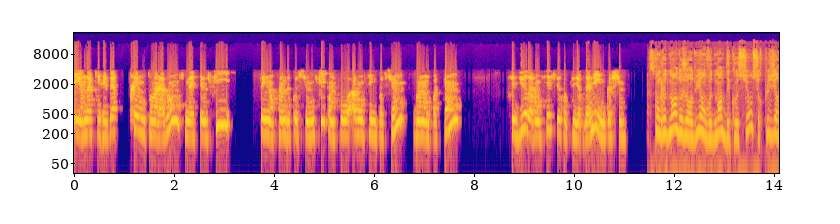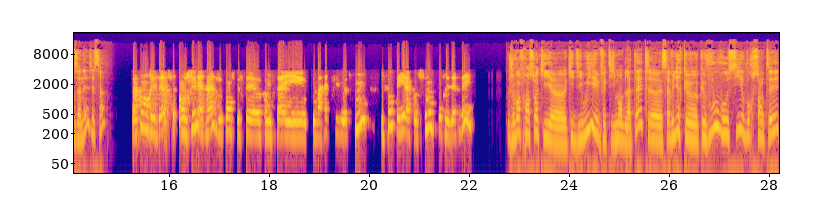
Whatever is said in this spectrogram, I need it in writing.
et il y en a qui réservent très longtemps à l'avance, mais c'est aussi c'est une empreinte de caution aussi quand il faut avancer une caution pour un endroit de temps. C'est dur d'avancer sur plusieurs années une caution. Parce qu'on vous demande aujourd'hui, on vous demande des cautions sur plusieurs années, c'est ça? Bah, quand on réserve, en général, je pense que c'est euh, comme ça et on m'arrête si je me trompe, il faut payer la caution pour réserver. Je vois François qui euh, qui dit oui effectivement de la tête. Euh, ça veut dire que vous vous aussi vous ressentez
